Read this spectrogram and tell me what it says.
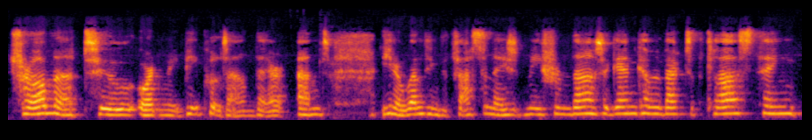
trauma to ordinary people down there. And, you know, one thing that fascinated me from that, again, coming back to the class thing,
